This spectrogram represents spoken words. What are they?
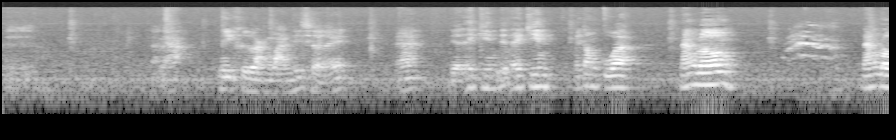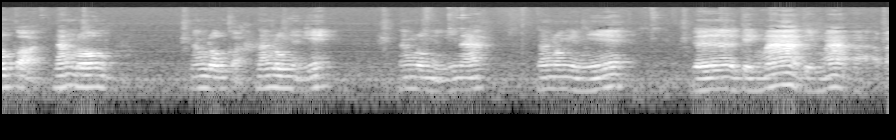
เออนั่นแหละนี่คือรางวัลที่เฉยนะเดี๋ยวได้กินเดี๋ยวได้กิน ไม่ต้องกลัว นั่งลง นั่งลงก่อน นั่งลง นั่งลงก่อน นั่งลงอย่างนี้ นั่งลงอย่างนี้นะ นั่งลงอย่างนี้ เออ เก่งมาก เก่งมากอะ ไป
